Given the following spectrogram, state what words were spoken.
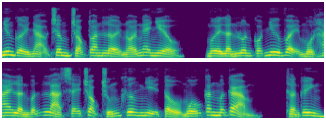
nhưng cười nhạo châm chọc toan lời nói nghe nhiều, mười lần luôn có như vậy một hai lần vẫn là sẽ chọc chúng Khương Nhị tẩu mố căn mẫn cảm, thần kinh.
